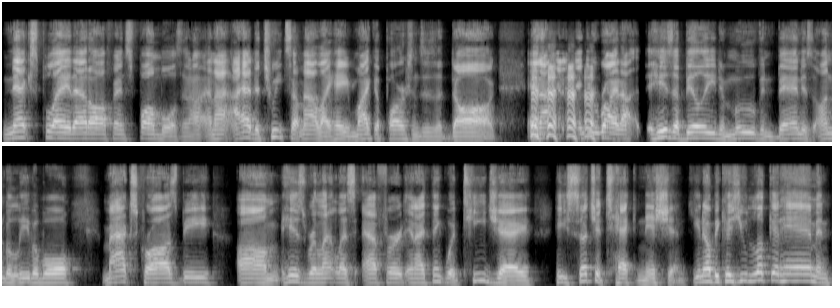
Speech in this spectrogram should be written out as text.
Next play, that offense fumbles. And I, and I, I had to tweet something out like, hey, Micah Parsons is a dog. And, I, and you're right. I, his ability to move and bend is unbelievable. Maxx Crosby, um, his relentless effort. And I think with TJ, he's such a technician, you know, because you look at him and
